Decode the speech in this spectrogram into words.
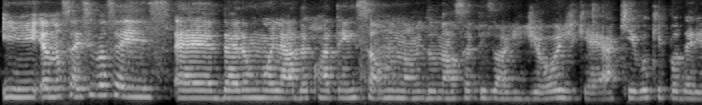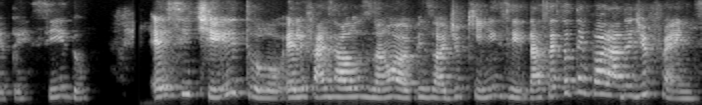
E eu não sei se vocês é, deram uma olhada com atenção no nome do nosso episódio de hoje, que é Aquilo que Poderia Ter Sido. Esse título, ele faz alusão ao episódio 15 da sexta temporada de Friends.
